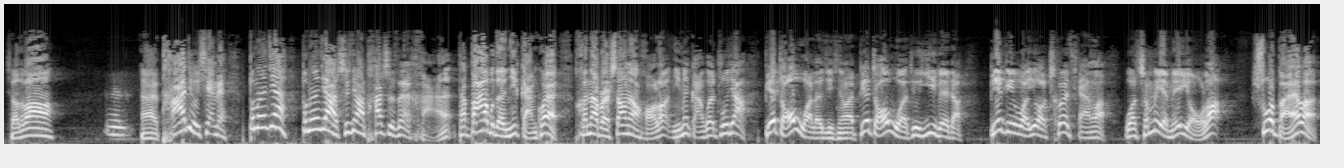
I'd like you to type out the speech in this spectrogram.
晓得吧？嗯哎，他就现在不能嫁，不能嫁，实际上他是在喊，他巴不得你赶快和那边商量好了，你们赶快出嫁，别找我了就行了，别找我就意味着别给我要车钱了，我什么也没有了。说白了，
